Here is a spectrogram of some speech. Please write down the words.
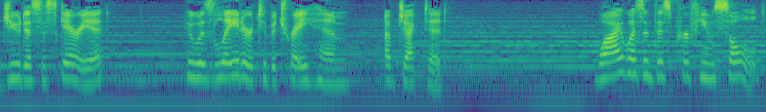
Judas Iscariot, who was later to betray him, objected. Why wasn't this perfume sold?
